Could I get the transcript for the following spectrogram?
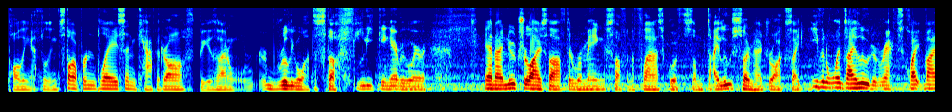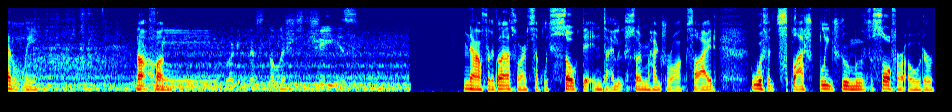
polyethylene stopper in place and cap it off because I don't really want the stuff leaking everywhere. And I neutralized off the remaining stuff in the flask with some dilute sodium hydroxide. Even when dilute, it reacts quite violently. Not fun. Look at this delicious cheese. Now for the glassware, I simply soaked it in dilute sodium hydroxide with a splash of bleach to remove the sulfur odor.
